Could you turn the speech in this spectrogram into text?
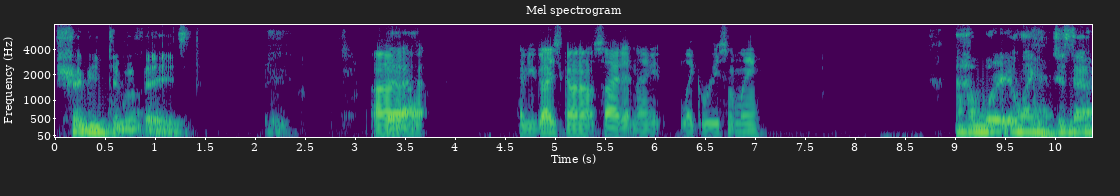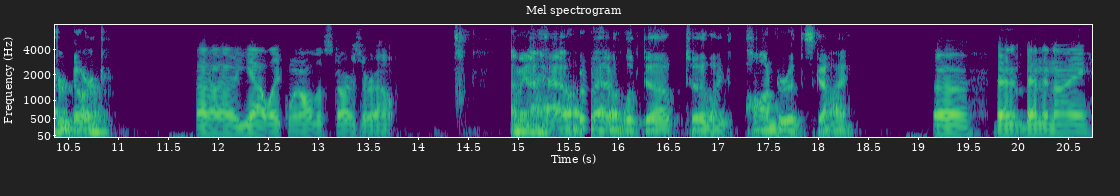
Tribute to buffets. Uh, Yeah. Have you guys gone outside at night, like recently? Uh, what, like just after dark? Uh, yeah, like when all the stars are out. I mean, I have, but I haven't looked up to like ponder at the sky. Uh, Ben Ben and I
